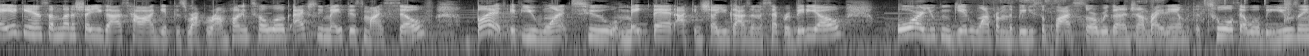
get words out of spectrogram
Hey again, so I'm going to show you guys how I get this wraparound ponytail look. I actually made this myself, but if you want to make that, I can show you guys in a separate video. Or you can get one from the beauty supply store. We're going to jump right in with the tools that we'll be using.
